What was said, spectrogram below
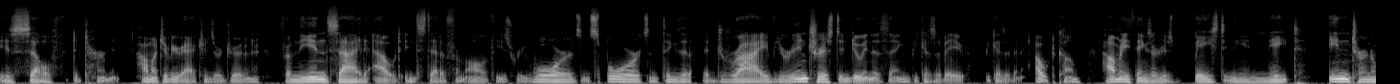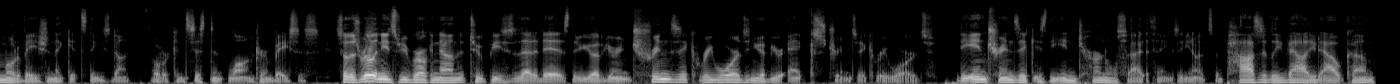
is self determined. How much of your actions are driven from the inside out instead of from all of these rewards and sports and things that, that drive your interest in doing the thing because of a because of an outcome. How many things are just based in the innate internal motivation that gets things done over a consistent long-term basis. So this really needs to be broken down into two pieces that it is. There you have your intrinsic rewards and you have your extrinsic rewards. The intrinsic is the internal side of things. You know, it's the positively valued outcome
